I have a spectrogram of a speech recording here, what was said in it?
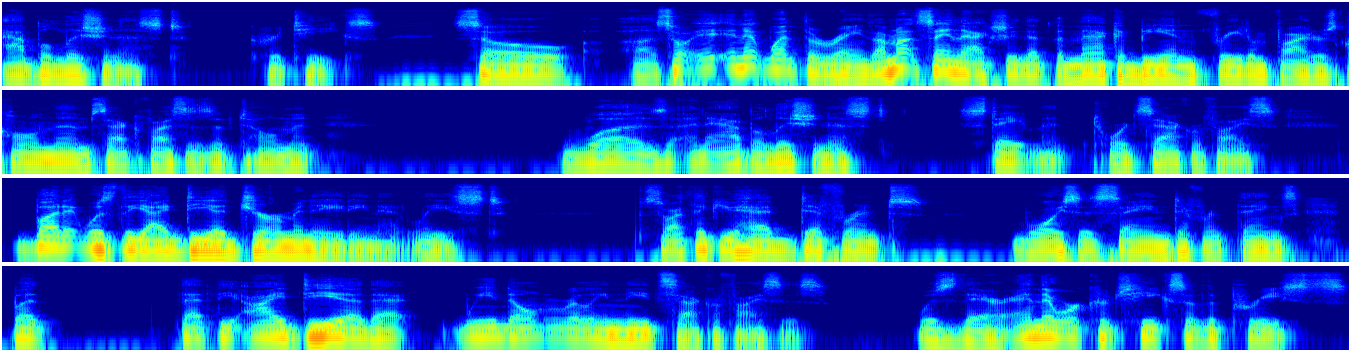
abolitionist critiques. So, uh, so and it went the reins. I'm not saying actually that the Maccabean freedom fighters calling them sacrifices of atonement was an abolitionist statement toward sacrifice, but it was the idea germinating at least. So I think you had different voices saying different things, but that the idea that we don't really need sacrifices was there, and there were critiques of the priests,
